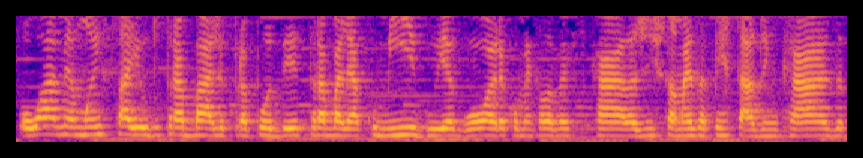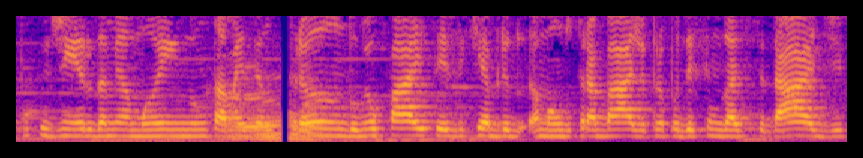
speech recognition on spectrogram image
Ou, ah, minha mãe saiu do trabalho pra poder trabalhar comigo e agora como é que ela vai ficar? A gente tá mais apertado em casa porque o dinheiro da minha mãe não tá mais Caramba. entrando. Meu pai teve que abrir a mão do trabalho pra poder se mudar de cidade.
